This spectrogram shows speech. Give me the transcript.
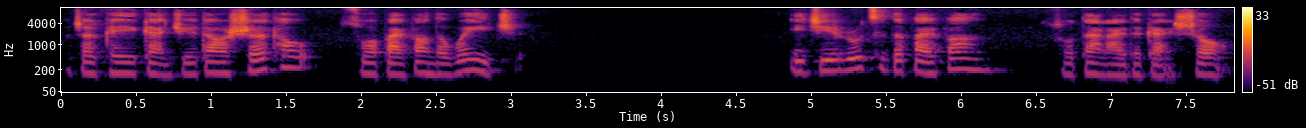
或者可以感觉到舌头所摆放的位置，以及如此的摆放所带来的感受。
